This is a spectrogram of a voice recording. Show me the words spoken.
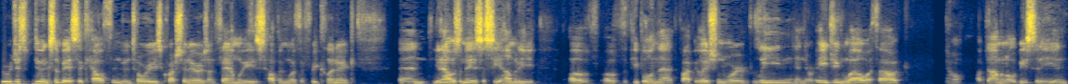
we were just doing some basic health inventories, questionnaires on families, helping with a free clinic. And, you know, I was amazed to see how many of, of the people in that population were lean and they're aging well without, you know, abdominal obesity and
